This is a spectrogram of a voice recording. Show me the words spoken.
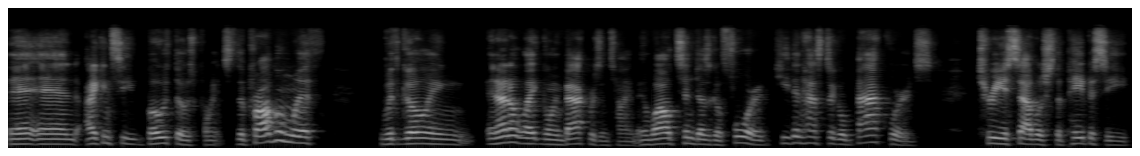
and, and I can see both those points. The problem with with going, and I don't like going backwards in time. And while Tim does go forward, he then has to go backwards to reestablish the papacy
